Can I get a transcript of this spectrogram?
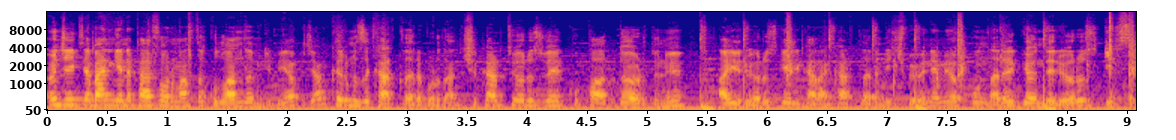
Öncelikle ben gene performansta kullandığım gibi yapacağım. Kırmızı kartları buradan çıkartıyoruz ve kupa dördünü ayırıyoruz. Geri kalan kartların hiçbir önemi yok. Bunları gönderiyoruz gitsin.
